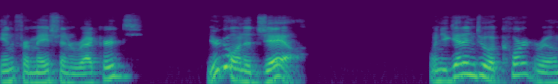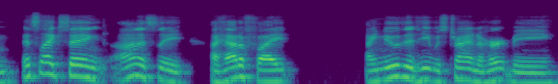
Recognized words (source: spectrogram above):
information records, you're going to jail. When you get into a courtroom, it's like saying, honestly, I had a fight. I knew that he was trying to hurt me.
